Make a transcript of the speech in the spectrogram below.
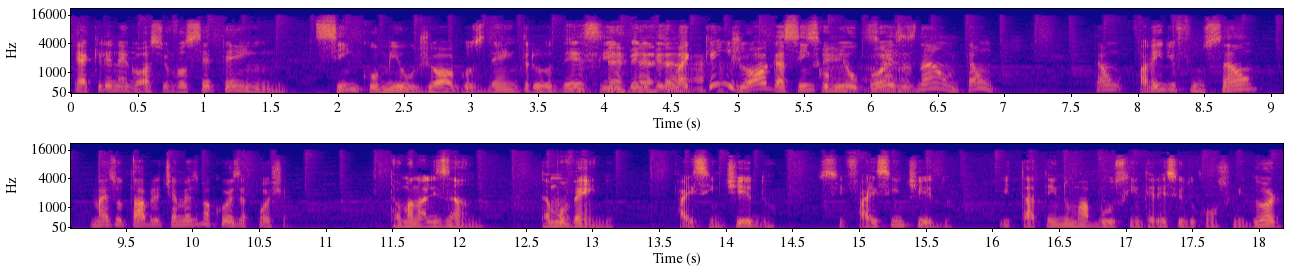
É aquele negócio, você tem 5 mil jogos dentro desse benefício, mas quem joga 5 Sim, mil sim. coisas? Não, então, então, falei de função, mas o tablet é a mesma coisa. Poxa, estamos analisando, estamos vendo. Faz sentido? Se faz sentido e está tendo uma busca e interesse do consumidor,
